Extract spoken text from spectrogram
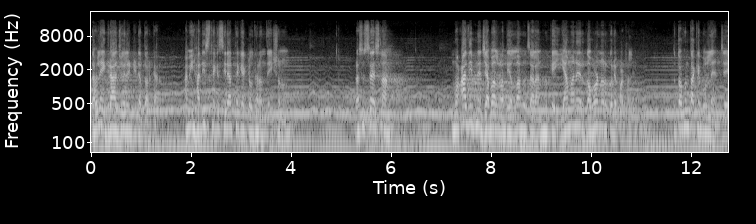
তাহলে এই গ্রাজুয়ালিটিটা দরকার। আমি হাদিস থেকে, সিরাত থেকে একটা উদাহরণ দিই শুনুন রাসুসাহ ইসলাম মুআদ ইবনে জাবাল রাদিয়াল্লাহু চালানহুকে ইয়ামানের গভর্নর করে পাঠালেন। তো তখন তাকে বললেন যে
